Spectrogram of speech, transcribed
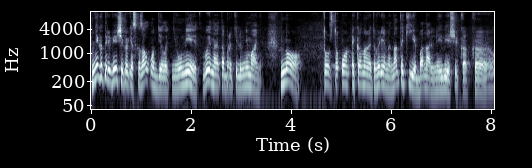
Некоторые вещи, как я сказал, он делать не умеет. Вы на это обратили внимание. Но то, что он экономит время на такие банальные вещи, как э,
